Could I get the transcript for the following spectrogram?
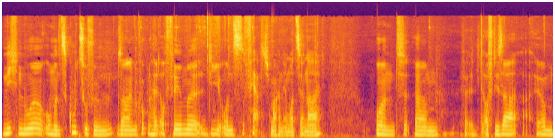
nicht nur, um uns gut zu fühlen, sondern wir gucken halt auch Filme, die uns fertig machen emotional. Und ähm, auf dieser ähm,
